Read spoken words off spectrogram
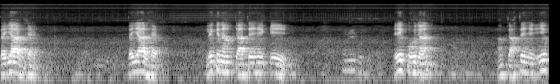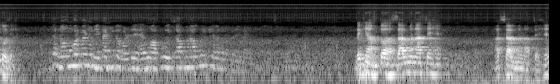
तैयार है। तैयार है। लेकिन हम चाहते हैं कि एक हो जाए। हम चाहते हैं एक हो जाए। अच्छा नवंबर में जो नेताजी का बर्थडे है वो आप लोग एक साथ मनाओगे कि अलग अलग देखिए हम तो हर साल मनाते हैं। हर साल मनाते हैं।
